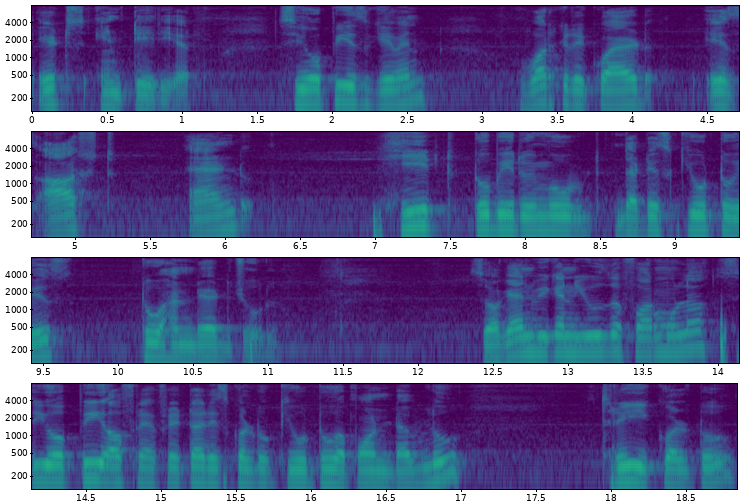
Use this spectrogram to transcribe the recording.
its interior? COP is given, work required is asked and heat to be removed that is Q2 is 200 joule. So again we can use the formula COP of refrigerator is equal to Q2 upon W 3 equal to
